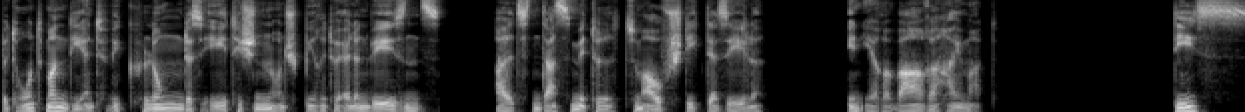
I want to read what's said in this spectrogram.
betont man die Entwicklung des ethischen und spirituellen Wesens als das Mittel zum Aufstieg der Seele in ihre wahre Heimat. Dies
